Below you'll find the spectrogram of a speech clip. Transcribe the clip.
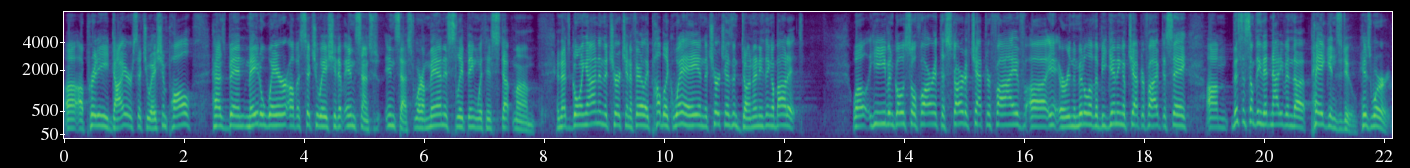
Uh, a pretty dire situation. Paul has been made aware of a situation of incest, incest where a man is sleeping with his stepmom. And that's going on in the church in a fairly public way, and the church hasn't done anything about it. Well, he even goes so far at the start of chapter 5, uh, or in the middle of the beginning of chapter 5, to say, um, this is something that not even the pagans do, his word.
